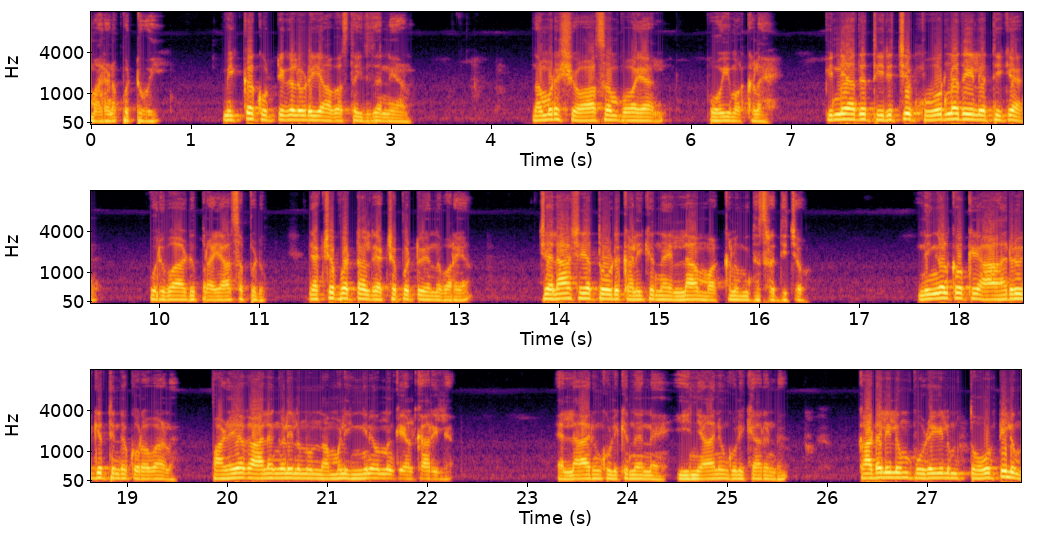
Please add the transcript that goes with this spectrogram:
മരണപ്പെട്ടുപോയി. മിക്ക കുട്ടികളുടെയും അവസ്ഥ ഇതുതന്നെയാണ് നമ്മുടെ ശ്വാസം പോയാൽ പോയി മക്കളെ. പിന്നെ അത് തിരിച്ച് പൂർണതയിലെത്തിക്കാൻ ഒരുപാട് പ്രയാസപ്പെടും. രക്ഷപ്പെട്ടാൽ രക്ഷപ്പെട്ടു എന്ന് പറയാം. ജലാശയത്തോട് കളിക്കുന്ന എല്ലാ മക്കളും ഇത് ശ്രദ്ധിച്ചോ? നിങ്ങൾക്കൊക്കെ ആരോഗ്യത്തിന്റെ കുറവാണ്. പഴയ കാലങ്ങളിലൊന്നും നമ്മൾ ഇങ്ങനെയൊന്നും കേൾക്കാറില്ല. എല്ലാവരും കുളിക്കുന്നത് തന്നെ. ഈ ഞാനും കുളിക്കാറുണ്ട്. കടലിലും പുഴയിലും തോട്ടിലും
